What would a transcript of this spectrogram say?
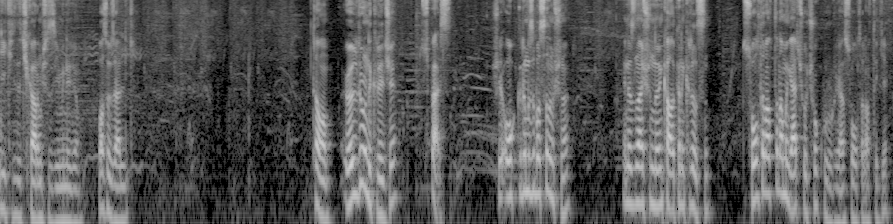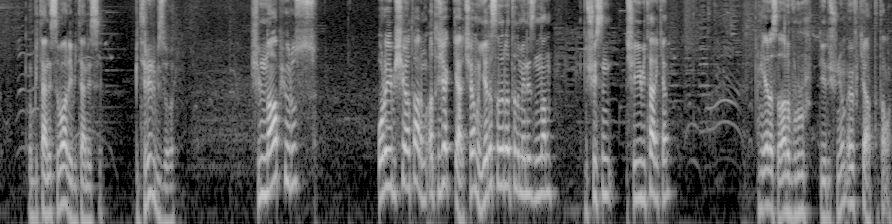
İyi ki de çıkarmışız yemin ediyorum. Bas özellik. Tamam. Öldür onu kraliçe. Süpersin. Şöyle ok kırmızı basalım şuna. En azından şunların kalkanı kırılsın. Sol taraftan ama gerçi o çok vurur ya sol taraftaki. O bir tanesi var ya bir tanesi. Bitirir bizi o. Şimdi ne yapıyoruz? Oraya bir şey atar mı? Atacak gerçi ama yarasaları atalım en azından. Düşesin şeyi biterken. Yarasalar vurur diye düşünüyorum. Öfke attı tamam.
